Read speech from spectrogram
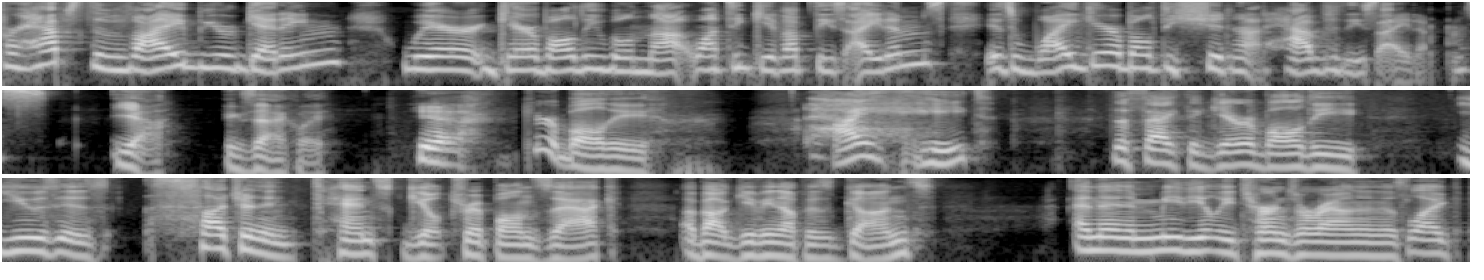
perhaps the vibe you're getting where Garibaldi will not want to give up these items is why Garibaldi should not have these items. Yeah, exactly. Yeah. Garibaldi. I hate the fact that Garibaldi uses such an intense guilt trip on Zack about giving up his guns, and then immediately turns around and is like,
